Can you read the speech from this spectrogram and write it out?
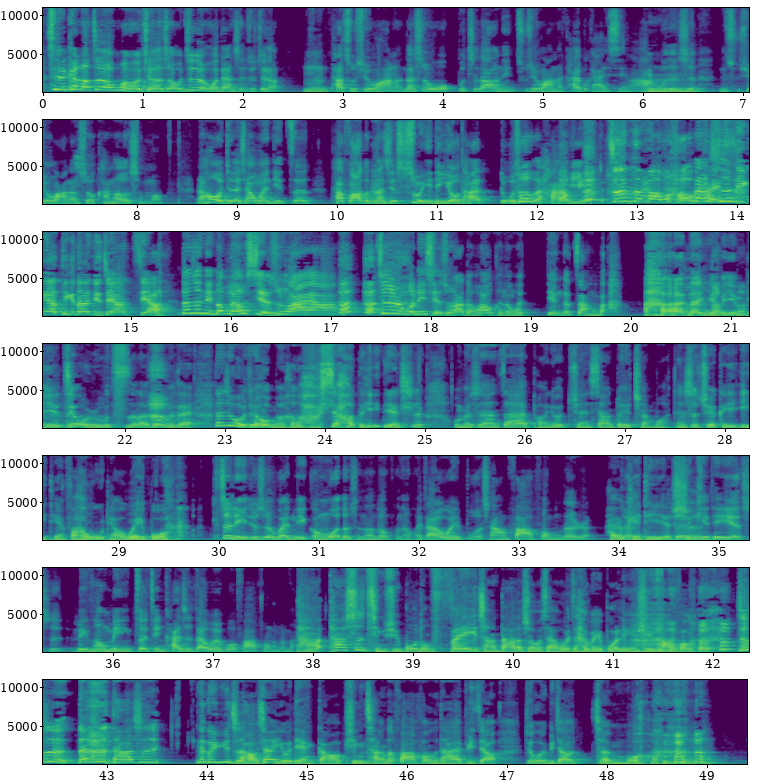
其实看到这个朋友圈的时候，就是我当时就觉得，嗯，他出去玩了，但是我不知道你出去玩的开不开心啊，或者是你出去玩的时候看到了什么。然后我觉得像温迪这他发的那些树一定有它独特的含义，真的吗？我好开心啊！听到你这样讲，但是你都没有写出来啊。就是如果你写出来的话，我可能会点个赞吧。那也也也就如此了，对不对？但是我觉得我们很好笑的一点是，我们虽然在朋友圈相对沉默，但是却可以一天发五条微博。这里就是温迪跟我都是那种可能会在微博上发疯的人，还有 Kitty 也是，Kitty 也是。林聪明最近开始在微博发疯了嘛？他他是情绪波动非常大的时候才会在微博连续发疯，就是，但是他是那个阈值好像有点高，平常的发疯他还比较就会比较沉默。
